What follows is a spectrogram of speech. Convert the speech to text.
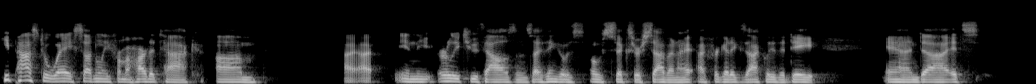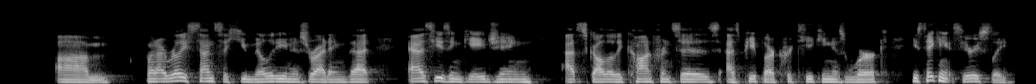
he passed away suddenly from a heart attack um, I, in the early 2000s. I think it was 06 or 7. I, I forget exactly the date. And uh, it's, um, but I really sense a humility in his writing that as he's engaging at scholarly conferences, as people are critiquing his work, he's taking it seriously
